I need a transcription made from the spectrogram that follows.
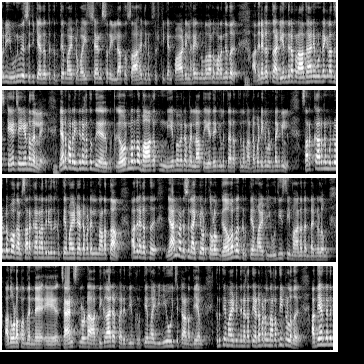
ഒരു യൂണിവേഴ്സിറ്റിക്കകത്ത് കൃത്യമായിട്ടുള്ള വൈസ് ചാൻസലർ ഇല്ലാത്ത സാഹചര്യം സൃഷ്ടിക്കാൻ പാടില്ല എന്നുള്ളതാണ് പറഞ്ഞത്. അതിനകത്ത് അടിയന്തര പ്രാധാന്യമുണ്ടെങ്കിൽ അത് സ്റ്റേ ചെയ്യേണ്ടതല്ലേ? ഞാൻ പറഞ്ഞു ഇതിനകത്ത് ഗവർണറുടെ ഭാഗത്ത് നിയമപരമല്ലാത്ത ഏതെങ്കിലും തരത്തിലുള്ള നടപടികളുണ്ടെങ്കിൽ സർക്കാരിന് മുന്നോട്ട് പോകാം. സർക്കാരിന് അതിനകത്ത് കൃത്യമായിട്ട് ഇടപെടൽ നടത്താം. അതിനകത്ത് ഞാൻ മനസ്സിലാക്കിയിടത്തോളം ഗവർണർ കൃത്യമായിട്ട് യു ജി സി മാനദണ്ഡങ്ങളും അതോടൊപ്പം തന്നെ ചാൻസലറുടെ അധികാര പരിധിയും കൃത്യമായി വിനിയോഗിച്ചിട്ടാണ് അദ്ദേഹം കൃത്യമായിട്ട് ഇതിനകത്ത് ഇടപെടൽ നടത്തിയിട്ടുള്ളത്. അദ്ദേഹം തന്നെ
